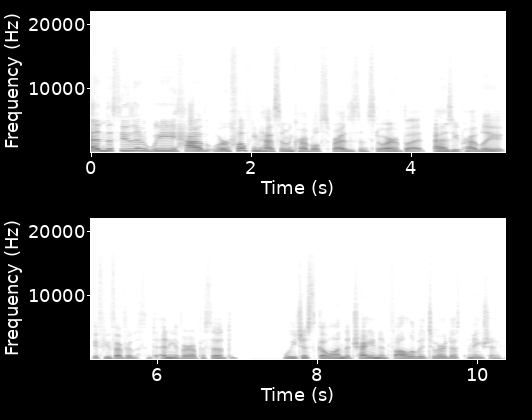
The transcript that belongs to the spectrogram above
and this season, we have, we're hoping to have some incredible surprises in store. But as you probably, if you've ever listened to any of our episodes, we just go on the train and follow it to our destination.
